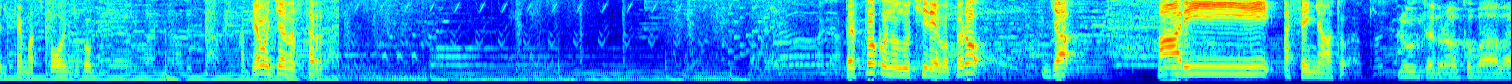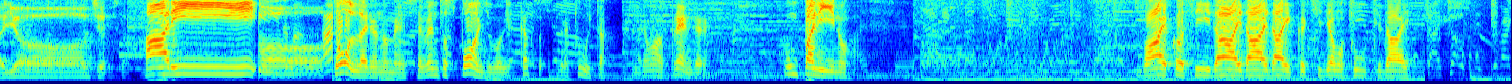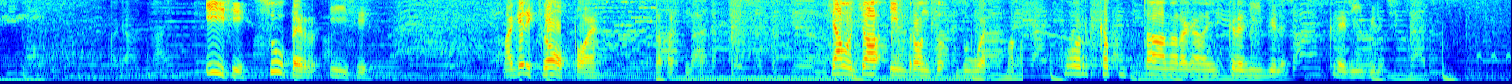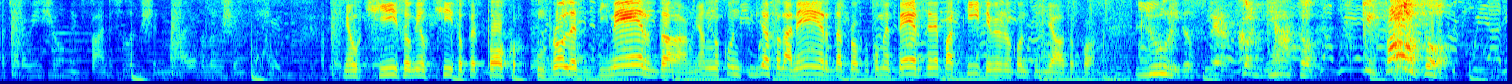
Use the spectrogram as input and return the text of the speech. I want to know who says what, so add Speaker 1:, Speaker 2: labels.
Speaker 1: il tema SpongeBob. Abbiamo già una star... Per poco non lo uccidevo, però già Ari ha segnato.
Speaker 2: Non ti preoccupare, io.
Speaker 1: Ari dollari hanno messo, evento SpongeBob, che cazzo gratuita. Andiamo a prendere un panino. Vai così, dai, dai, dai, che ci diamo tutti, dai. Easy, super easy. Magari troppo, eh, la partita. Siamo già in bronzo 2. Ma porca puttana, raga, incredibile. Incredibile. Mi ha ucciso, mi ha ucciso per poco. Un brawler di merda. Mi hanno consigliato la merda proprio come perdere partite mi hanno consigliato qua.
Speaker 3: Lurido, svergognato, schifoso!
